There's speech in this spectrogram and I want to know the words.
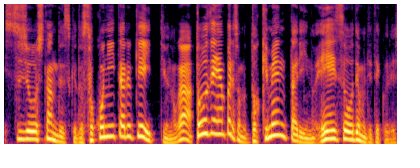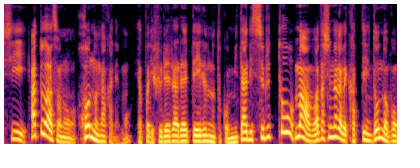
出場したんですけどそこに至る経緯っていうのが当然やっぱりそのドキュメンタリーの映像でも出てくるしあとはその本の中でもやっぱり触れられているのとこを見たりするとまあ私の中で勝手にどんどんこ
